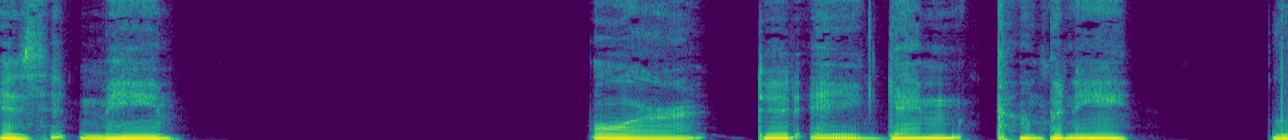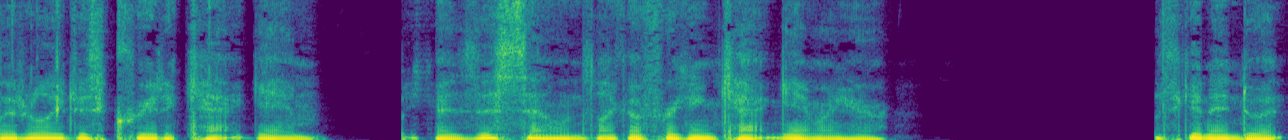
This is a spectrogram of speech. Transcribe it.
is it me? Or did a game company literally just create a cat game? Because this sounds like a freaking cat game right here. Let's get into it.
